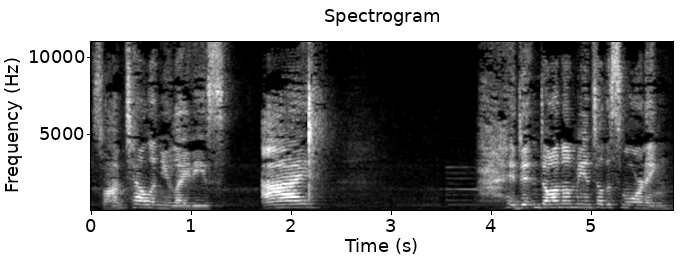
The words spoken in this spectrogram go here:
So I'm telling you, ladies, I, it didn't dawn on me until this morning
